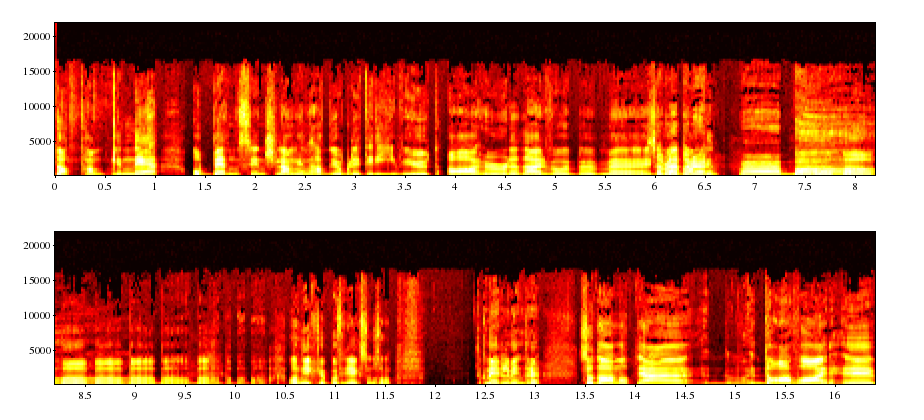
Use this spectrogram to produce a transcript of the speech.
datt tanken ned. Og bensinslangen hadde jo blitt revet ut av hølet der hvor, med, så ble på bare, tanken. Ba, Og den gikk jo på fri også. Mer eller mindre. Så da måtte jeg Da var eh,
